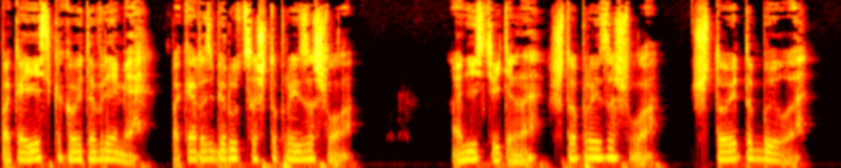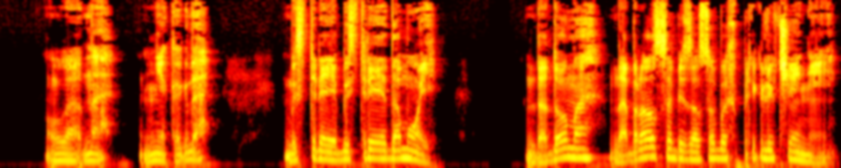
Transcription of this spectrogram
Пока есть какое-то время, пока разберутся, что произошло. А действительно, что произошло? Что это было? Ладно, некогда. Быстрее, быстрее домой. До дома добрался без особых приключений.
